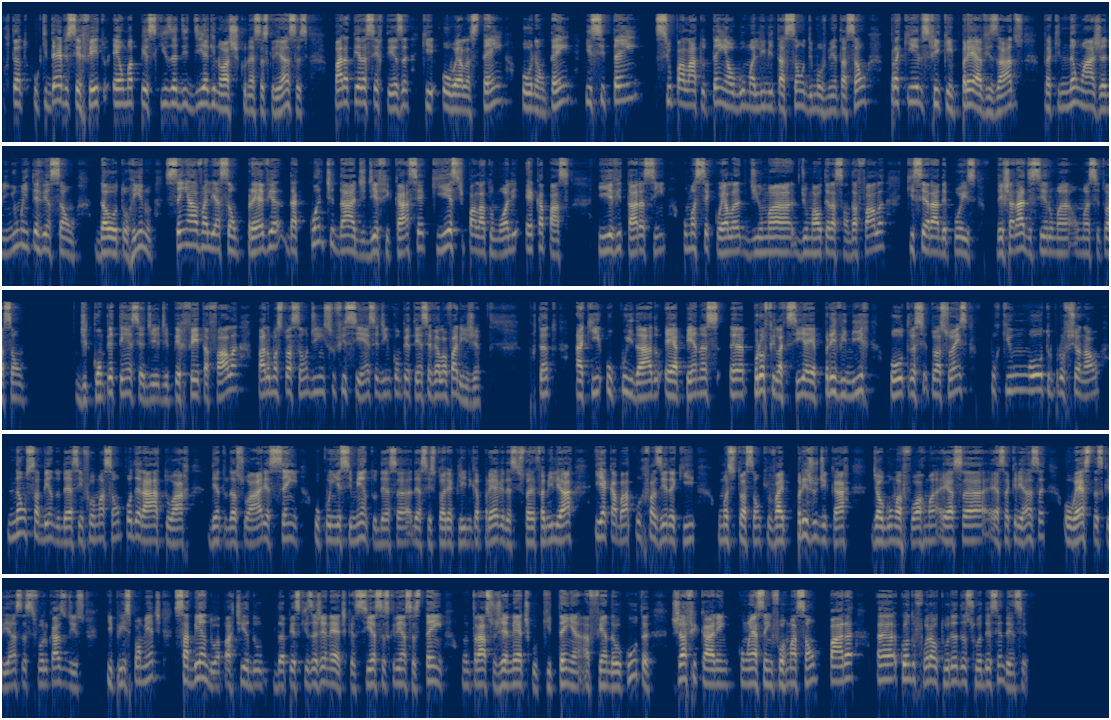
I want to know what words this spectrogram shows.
Portanto, o que deve ser feito é uma pesquisa de diagnóstico nessas crianças para ter a certeza que ou elas têm ou não têm, e se tem, se o palato tem alguma limitação de movimentação, para que eles fiquem pré-avisados, para que não haja nenhuma intervenção da otorrino sem a avaliação prévia da quantidade de eficácia que este palato mole é capaz e evitar assim uma sequela de uma, de uma alteração da fala, que será depois, deixará de ser uma, uma situação de competência, de, de perfeita fala, para uma situação de insuficiência, de incompetência velofaríngea. Portanto, aqui o cuidado é apenas é, profilaxia, é prevenir outras situações, porque um outro profissional, não sabendo dessa informação, poderá atuar dentro da sua área sem o conhecimento dessa, dessa história clínica prévia, dessa história familiar, e acabar por fazer aqui uma situação que vai prejudicar de alguma forma essa, essa criança ou estas crianças, se for o caso disso. E principalmente sabendo a partir do, da pesquisa genética se essas crianças têm um traço genético que tenha a fenda oculta, já ficarem com essa informação para uh, quando for a altura da sua descendência.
